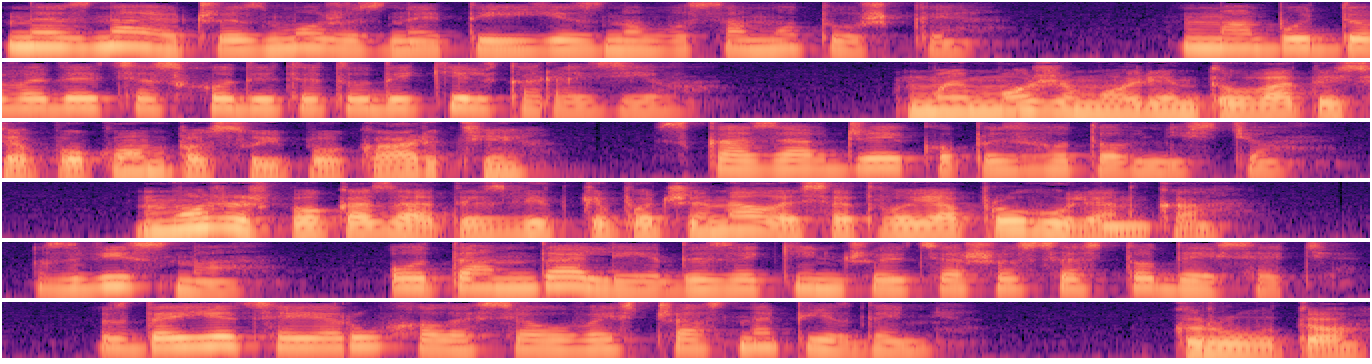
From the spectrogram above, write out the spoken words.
Не знаю, чи зможу знайти її знову самотужки. Мабуть, доведеться сходити туди кілька разів, Ми можемо орієнтуватися по компасу і по карті. сказав Джейкоб із готовністю. Можеш показати, звідки починалася твоя прогулянка? Звісно, отам далі, де закінчується шосе 110. Здається, я рухалася увесь час на південь. Круто.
